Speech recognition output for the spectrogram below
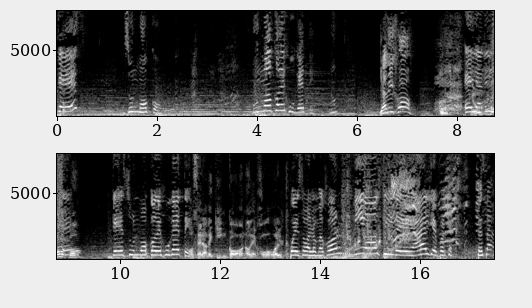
qué es? Es un moco. Un moco de juguete, ¿no? ¿Ya dijo? Ella ¿Un dice que es un moco de juguete. ¿O será de King Kong o de Hulk? Pues o a lo mejor míos y de alguien, porque te está...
